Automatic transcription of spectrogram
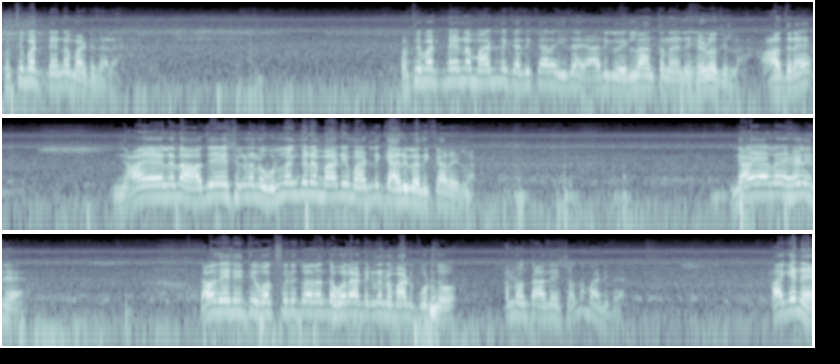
ಪ್ರತಿಭಟನೆಯನ್ನು ಮಾಡಿದ್ದಾರೆ. ಪ್ರತಿಭಟನೆಯನ್ನು ಮಾಡಲಿಕ್ಕೆ ಅಧಿಕಾರ ಇದೆ, ಯಾರಿಗೂ ಇಲ್ಲ ಅಂತ ನಾನು ಹೇಳೋದಿಲ್ಲ. ಆದರೆ ನ್ಯಾಯಾಲಯದ ಆದೇಶಗಳನ್ನು ಉಲ್ಲಂಘನೆ ಮಾಡಿ ಮಾಡಲಿಕ್ಕೆ ಯಾರಿಗೂ ಅಧಿಕಾರ ಇಲ್ಲ. ನ್ಯಾಯಾಲಯ ಹೇಳಿದೆ, ಯಾವುದೇ ರೀತಿ ವಕ್ಫ್ ವಿರುದ್ಧವಾದಂಥ ಹೋರಾಟಗಳನ್ನು ಮಾಡಿಕೊಡ್ದು ಅನ್ನೋಂಥ ಆದೇಶವನ್ನು ಮಾಡಿದೆ. ಹಾಗೆಯೇ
